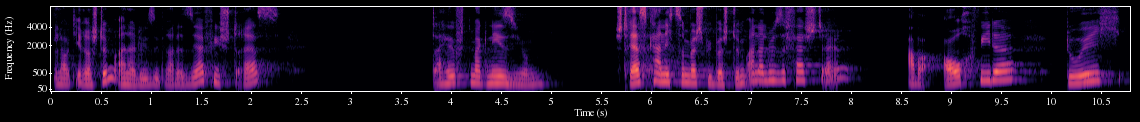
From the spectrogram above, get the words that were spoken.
laut ihrer Stimmanalyse gerade sehr viel Stress, da hilft Magnesium. Stress kann ich zum Beispiel über Stimmanalyse feststellen, aber auch wieder durch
